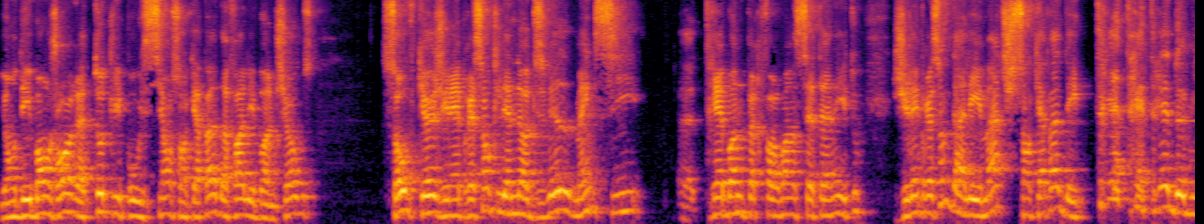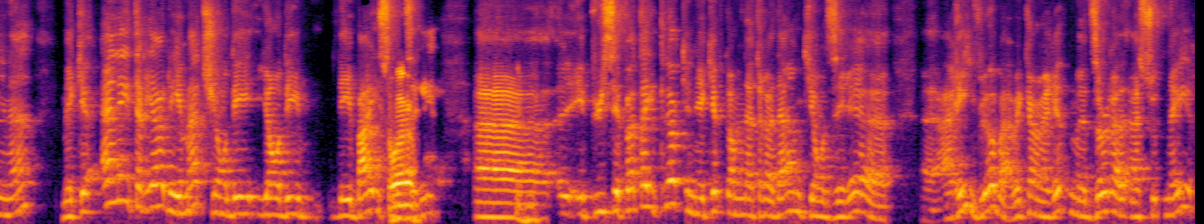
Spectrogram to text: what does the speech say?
ils ont des bons joueurs à toutes les positions, sont capables de faire les bonnes choses. Sauf que j'ai l'impression que les Knoxville, même si euh, très bonne performance cette année et tout, j'ai l'impression que dans les matchs, ils sont capables d'être très, très, très dominants, mais qu'à l'intérieur des matchs, ils ont des, ils ont des, des baisses, on dirait. Euh, mm-hmm. Et puis, c'est peut-être là qu'une équipe comme Notre-Dame, qui on dirait euh, euh, arrive là ben, avec un rythme dur à, soutenir,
